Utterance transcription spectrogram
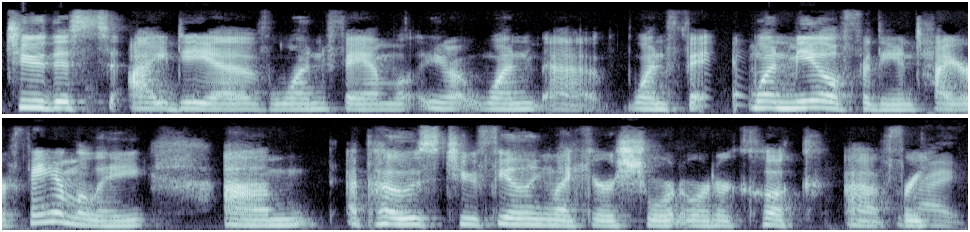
to this idea of one family you know one uh, one fa- one meal for the entire family um, opposed to feeling like you're a short order cook uh, for right.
